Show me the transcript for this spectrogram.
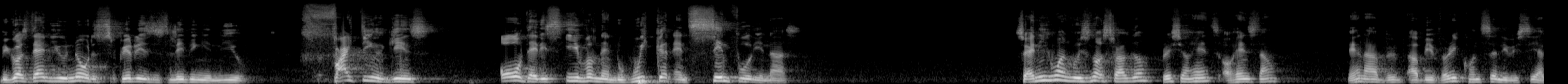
Because then you know the Spirit is living in you, fighting against all that is evil and wicked and sinful in us. So, anyone who is not struggle, raise your hands or hands down. Then I'll be, I'll be very concerned if you say,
